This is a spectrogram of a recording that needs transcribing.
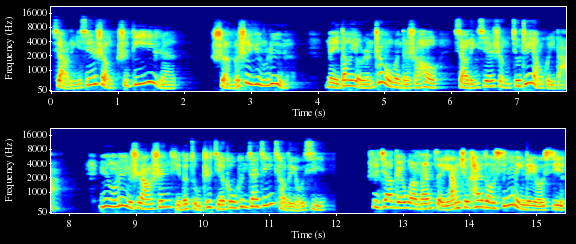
小林先生是第一人。什么是韵律？每当有人这么问的时候，小林先生就这样回答：韵律是让身体的组织结构更加精巧的游戏，是教给我们怎样去开动心灵的游戏，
